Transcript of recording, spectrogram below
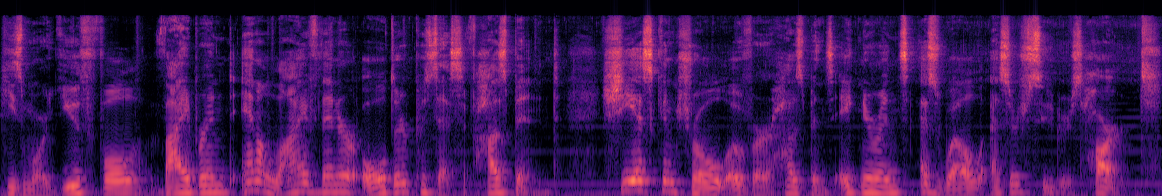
He's more youthful, vibrant, and alive than her older, possessive husband. She has control over her husband's ignorance as well as her suitor's heart.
